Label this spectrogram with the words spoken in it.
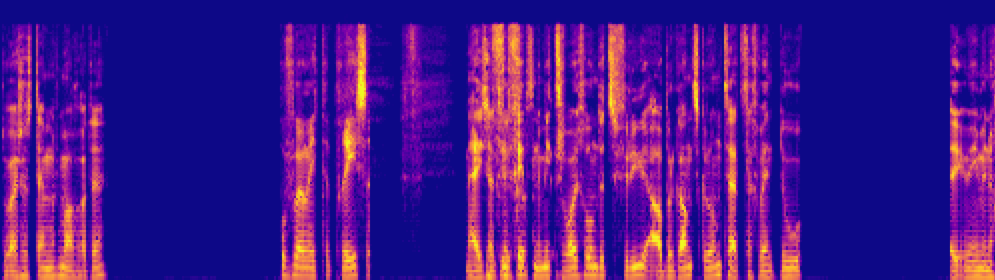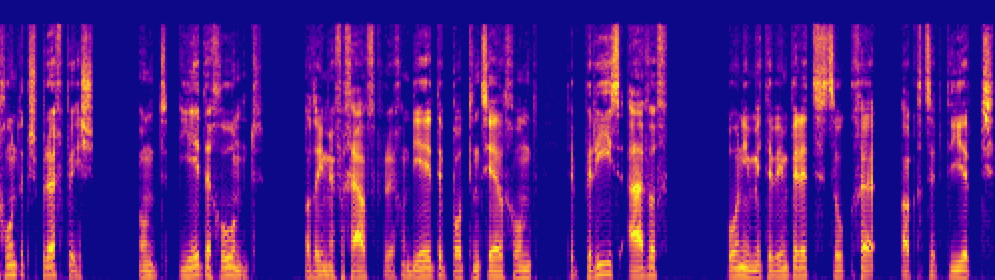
Du weißt, was du machen musst, oder? Aufhören mit den Preisen. Nein, ist natürlich jetzt nicht mit zwei Kunden zu früh, aber ganz grundsätzlich, wenn du in einem Kundengespräch bist und jeder Kunde oder in einem Verkaufsgespräch und jeder potenzielle Kunde den Preis einfach ohne mit den Wimpern zu zucken akzeptiert,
